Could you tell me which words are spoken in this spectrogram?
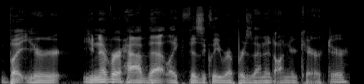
but you're you never have that like physically represented on your character.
